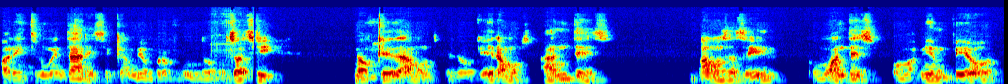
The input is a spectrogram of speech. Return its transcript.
para instrumentar ese cambio profundo. O sea, si nos quedamos en lo que éramos antes, vamos a seguir como antes o más bien peor,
